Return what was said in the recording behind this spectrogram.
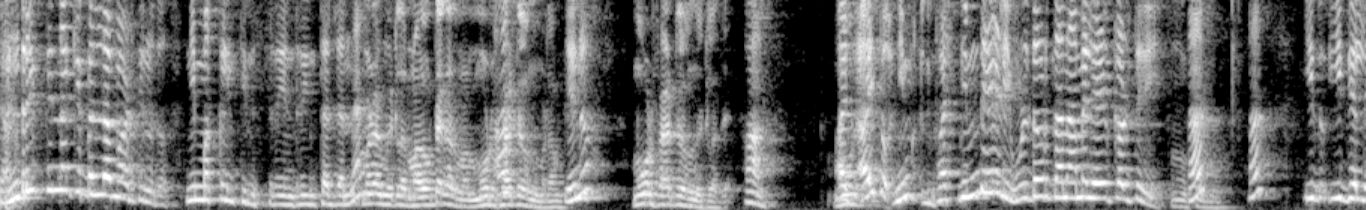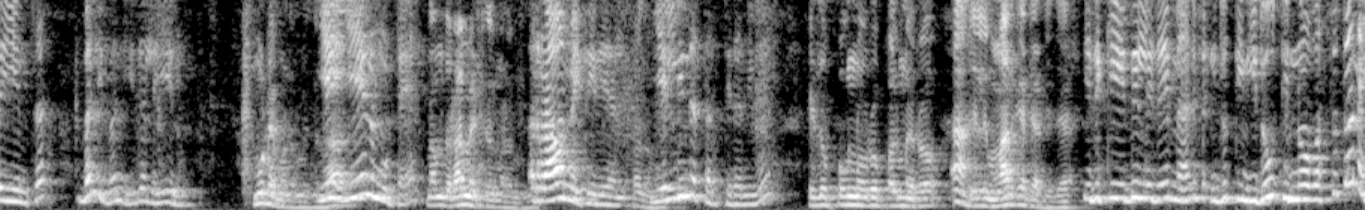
ಜನರಿಗೆ ತಿನ್ನಕ್ಕೆ ಬೆಲ್ಲ ಮಾಡ್ತಿರೋದು. ನಿಮ್ಮ ಮಕ್ಕಳಿಗೆ ತಿನ್ನಿಸ್ತೀರೇನ್ರಿ ಇಂಥದ್ದನ್ನ? ಏನು? ಮೂರು ಫ್ಯಾಕ್ಟ್ರಿ ಒಂದು ಇಟ್ಲದೆ ಹಾ. ಆಯ್ತು ಆಯ್ತು. ನಿಮ್ ಫಸ್ಟ್ ನಿಮ್ದು ಹೇಳಿ ಉಳ್ದವ್ರದ್ದು ನಾನು ಆಮೇಲೆ ಹೇಳ್ಕೊಳ್ತೀನಿ ಹಾ? ಇದು ಇದೆಲ್ಲ ಏನು ಸರ್? ಬನ್ನಿ ಬನ್ನಿ ಇದೆಲ್ಲ ಏನು? ಮೂಟೆ ಮೇಡಮ್ ಏನು ಮೂಟೆ? ನಮ್ದು raw material madam raw material ಎಲ್ಲಿಂದ ತರ್ತೀರಾ ನೀವು? ಇದು ಪುಂಗ್ನೂರು ಪಲ್ಮೇರು ಇಲ್ಲಿ ಮಾರ್ಕೆಟ್ ಆಗಿದೆ ಇದಕ್ಕೆ ಇದಿಲ್ಲಿದೆ ಮ್ಯಾನುಫ್ಯಾಕ್ ಇದು ತಿನ್- ಇದು ತಿನ್ನೋ ವಸ್ತು ತಾನೆ?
